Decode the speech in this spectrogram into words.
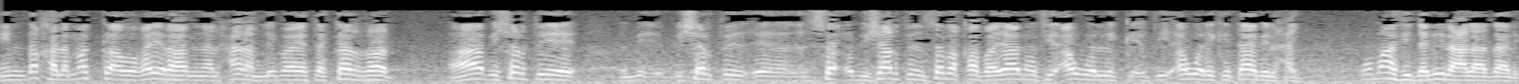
إن دخل مكة أو غيرها من الحرم لما يتكرر. ها بشرط بشرط بشرط سبق بيانه في أول في أول كتاب الحج وما في دليل على ذلك.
